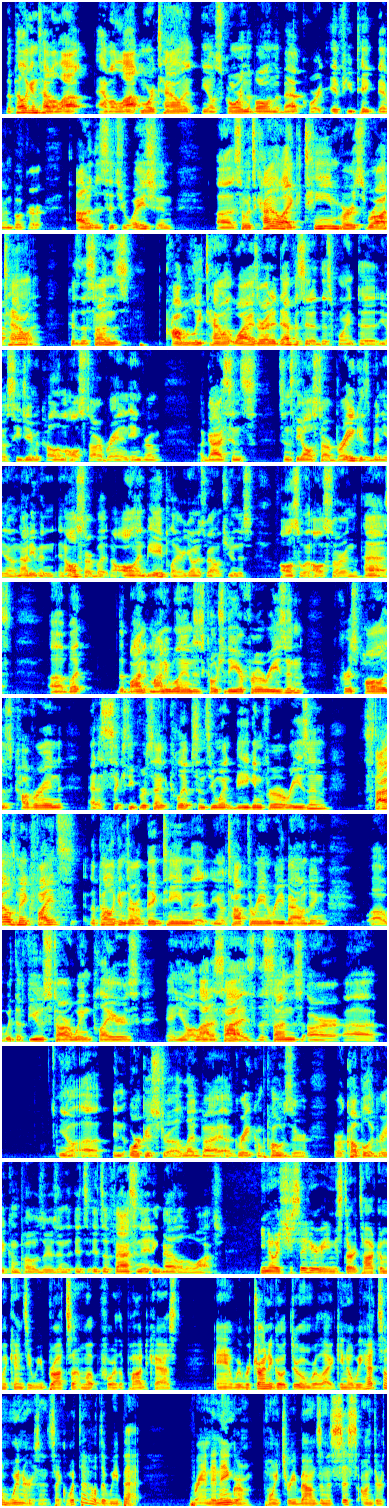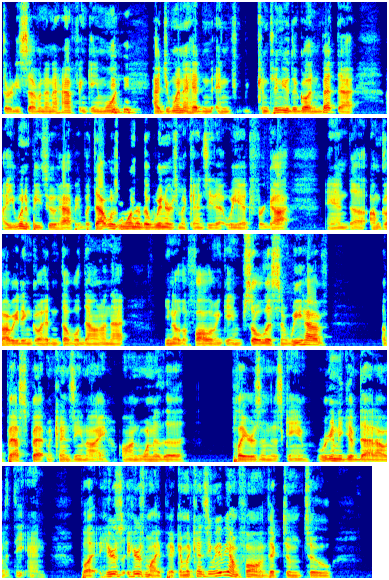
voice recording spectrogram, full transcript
the Pelicans have a lot have a lot more talent, you know, scoring the ball in the backcourt if you take Devin Booker out of the situation. Uh, so it's kind of like team versus raw talent because the Suns probably talent wise are at a deficit at this point to, you know, CJ McCollum, all star, Brandon Ingram, a guy since since the All Star break has been, you know, not even an All Star, but an All NBA player. Jonas Valanciunas, also an All Star in the past. Uh, but the Bon- Monty Williams is Coach of the Year for a reason. Chris Paul is covering at a sixty percent clip since he went vegan for a reason. Styles make fights. The Pelicans are a big team that you know top three in rebounding, uh, with a few star wing players and you know a lot of size. The Suns are. Uh, you know, uh, an orchestra led by a great composer or a couple of great composers, and it's it's a fascinating battle to watch. You know, as you sit here and you start talking, Mackenzie, we brought something up before the podcast, and we were trying to go through, and we're like, you know, we had some winners, and it's like, what the hell did we bet? Brandon Ingram, points, rebounds, and assists under 37 and a half in game one. Had you went ahead and, and continued to go ahead and bet that, uh, you wouldn't be too happy. But that was one of the winners, Mackenzie, that we had forgot. And uh, I'm glad we didn't go ahead and double down on that, you know, the following game. So listen, we have – a best bet, Mackenzie and I, on one of the players in this game. We're going to give that out at the end. But here's here's my pick. And Mackenzie, maybe I'm falling victim to,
